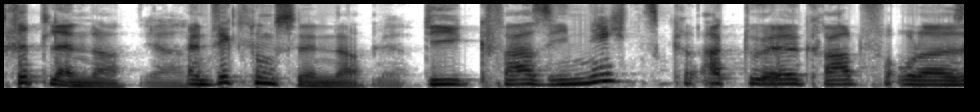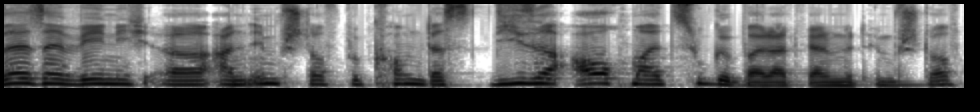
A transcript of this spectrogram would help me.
Drittländer, Ja. Entwicklungsländer, Ja. die quasi nichts aktuell gerade oder sehr, sehr wenig äh, an Impfstoff bekommen, dass diese auch mal zugeballert werden mit Impfstoff,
